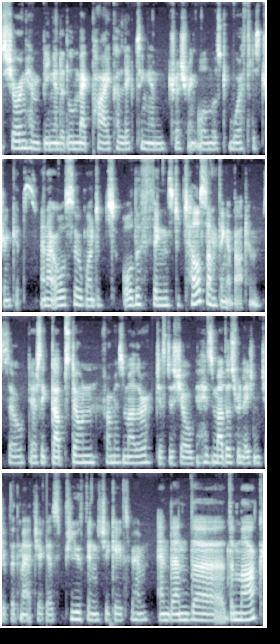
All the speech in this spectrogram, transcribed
showing him being a little magpie collecting and treasuring almost worthless trinkets. And I also wanted all the things to tell something about him. So there's a gobstone from his mother, just to show his mother's relationship with magic as few things she gave to him. And then the the mark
